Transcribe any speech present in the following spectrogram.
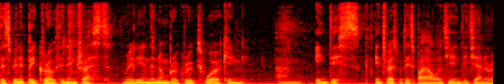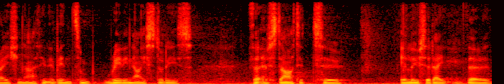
there's been a big growth in interest, really, in the number of groups working um, in disc, interest with disc biology and degeneration. And I think there have been some really nice studies that have started to elucidate the,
